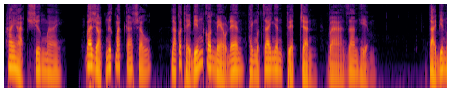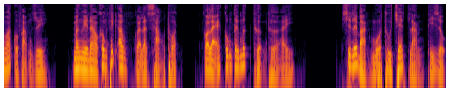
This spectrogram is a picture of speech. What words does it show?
hai hạt sương mai, ba giọt nước mắt cá sấu là có thể biến con mèo đen thành một giai nhân tuyệt trần và gian hiểm. Tài biến hóa của Phạm Duy, mà người nào không thích ông gọi là xảo thuật, có lẽ cũng tới mức thượng thừa ấy. xin lấy bản Mùa Thu Chết làm thí dụ.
